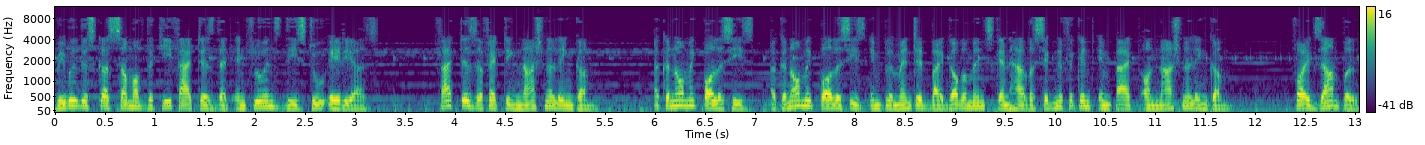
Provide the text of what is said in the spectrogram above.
we will discuss some of the key factors that influence these two areas. Factors affecting national income. Economic policies. Economic policies implemented by governments can have a significant impact on national income. For example,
